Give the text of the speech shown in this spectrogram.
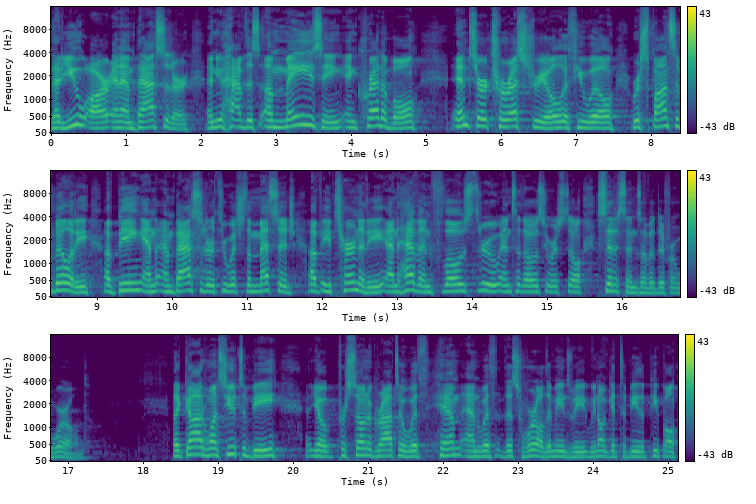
that you are an ambassador and you have this amazing, incredible, interterrestrial, if you will, responsibility of being an ambassador through which the message of eternity and heaven flows through into those who are still citizens of a different world. That God wants you to be, you know, persona grata with Him and with this world. That means we, we don't get to be the people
